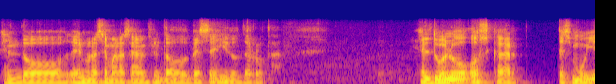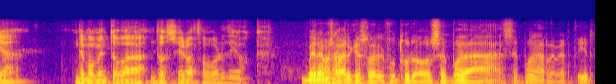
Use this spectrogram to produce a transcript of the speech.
en, dos, en una semana se han enfrentado dos veces y dos derrotas. El duelo Oscar-Esmuya de momento va 2-0 a favor de Oscar. Veremos a ver qué sobre el futuro se pueda, se pueda revertir.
